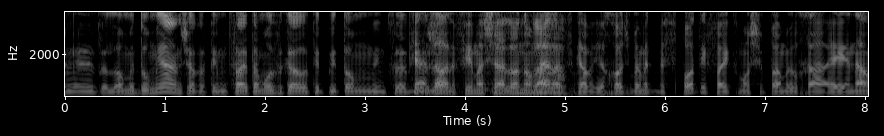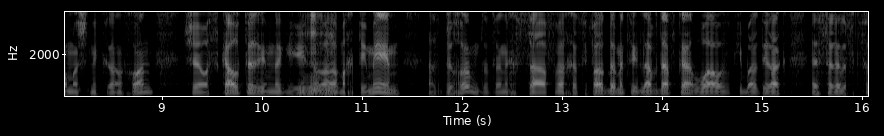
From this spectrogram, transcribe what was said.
אה, זה לא מדומיין שאתה תמצא את המוזיקה הזאת פתאום נמצאת... כן, לא, לפי מה שאלון אומר, לא. אז גם יכול להיות שבאמת בספוטיפיי, כמו שפעם היו לך A&R, מה שנקרא, נכון? שהסקאוטרים נגיד, או. המחתימים, אז פתאום אתה נחשף, והחשיפה הזאת באמת היא לאו דווקא, וואו, קיבלתי רק 10,000 צ-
